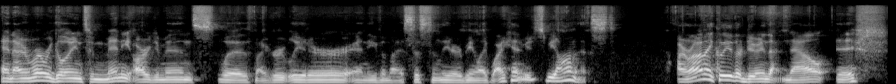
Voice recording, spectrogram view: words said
And I remember going to many arguments with my group leader and even my assistant leader being like, why can't we just be honest? Ironically, they're doing that now ish,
